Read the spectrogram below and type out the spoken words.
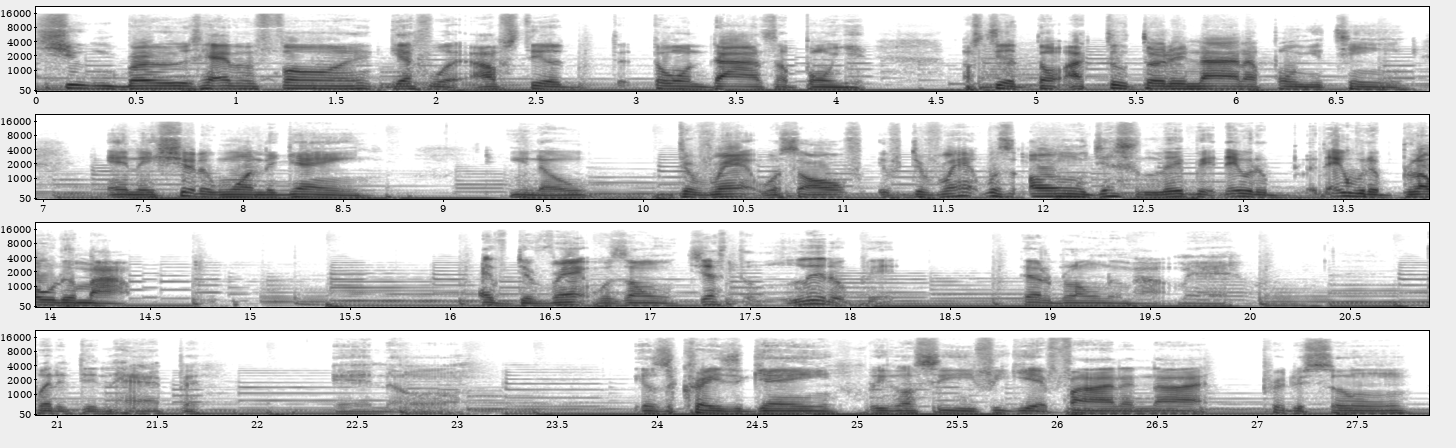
Shooting birds, having fun. Guess what? I'm still th- throwing dimes up on you. I'm still throwing. I threw 39 up on your team, and they should have won the game. You know, Durant was off. If Durant was on just a little bit, they would have they would have blown them out. If Durant was on just a little bit, they'd have blown them out, man. But it didn't happen, and uh, it was a crazy game. We're gonna see if he get fined or not pretty soon.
